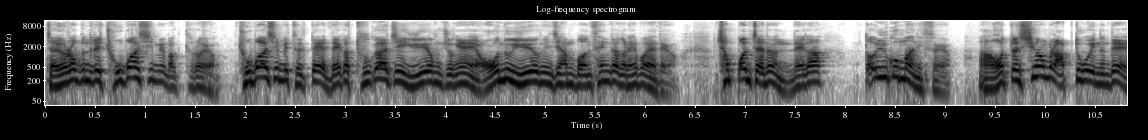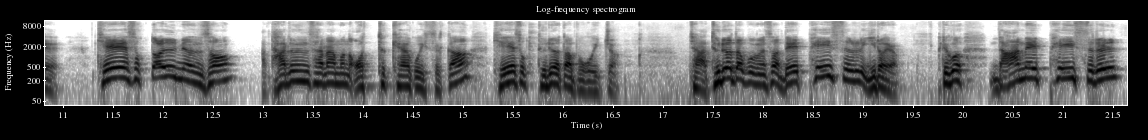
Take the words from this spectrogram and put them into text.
자 여러분들이 조바심이 막 들어요. 조바심이 들 때 내가 두 가지 유형 중에 어느 유형인지 한번 생각을 해봐야 돼요. 첫 번째는 내가 떨고만 있어요. 아, 어떤 시험을 앞두고 있는데 계속 떨면서 다른 사람은 어떻게 하고 있을까? 계속 들여다보고 있죠. 자 들여다보면서 내 페이스를 잃어요. 그리고 남의 페이스를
